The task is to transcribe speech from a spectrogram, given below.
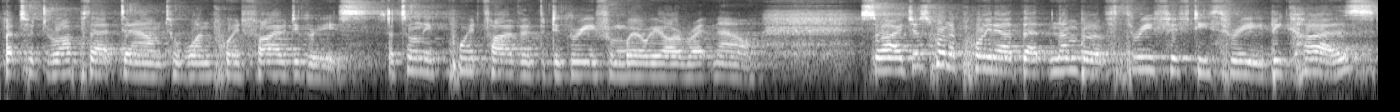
but to drop that down to 1.5 degrees. That's only 0.5 of a degree from where we are right now. So I just want to point out that number of 353 because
